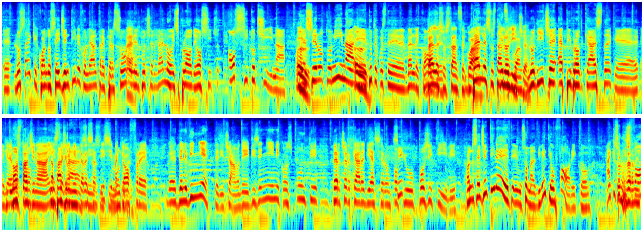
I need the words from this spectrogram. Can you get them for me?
eh, lo sai che quando sei gentile con le altre persone Eh. nel tuo cervello esplode ossi- ossitocina, Eh. eh, serotonina Eh. e tutte queste belle cose? Belle sostanze qua. Belle sostanze Chi lo qua. dice? Lo dice Happy Broadcast, che è, che è nostro- una pagina Instagram pagina- interessantissima sì, sì, che offre eh, delle vignette, diciamo, dei disegnini con spunti per cercare di essere un po' più positivi. Quando sei gentile, ti- insomma, diventi euforico. Anche Sono se ti sforzi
